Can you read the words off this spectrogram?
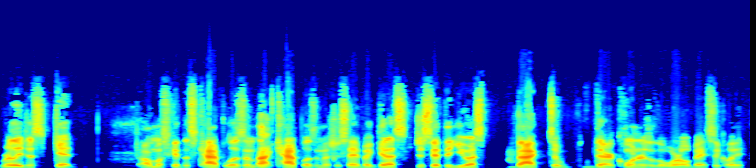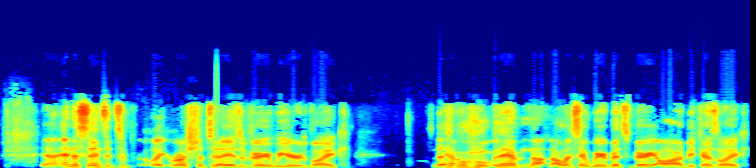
really just get almost get this capitalism not capitalism I should say, but get us just get the U.S. back to their corners of the world basically. Yeah, in a sense, it's a, like Russia today is a very weird like they have a they have not I wouldn't say weird, but it's very odd because like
